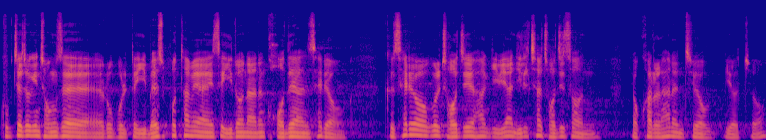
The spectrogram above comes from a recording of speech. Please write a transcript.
국제적인 정세로 볼 때 이 메소포타미아에서 일어나는 거대한 세력, 그 세력을 저지하기 위한 1차 저지선 역할을 하는 지역이었죠.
